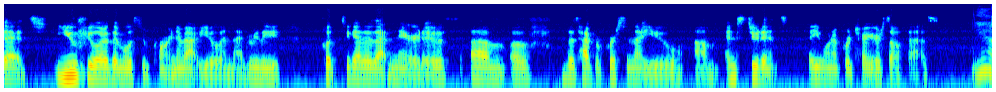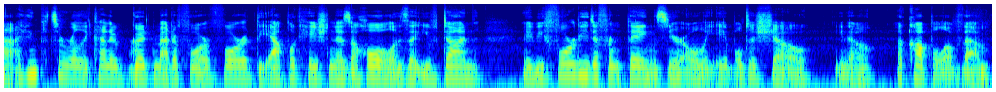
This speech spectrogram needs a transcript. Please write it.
that you feel are the most important about you and that really put together that narrative um, of the type of person that you um, and students that you want to portray yourself as. Yeah, I think that's a really kind of good metaphor for the application as a whole is that you've done maybe 40 different things and you're only able to show, you know, a couple of them.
